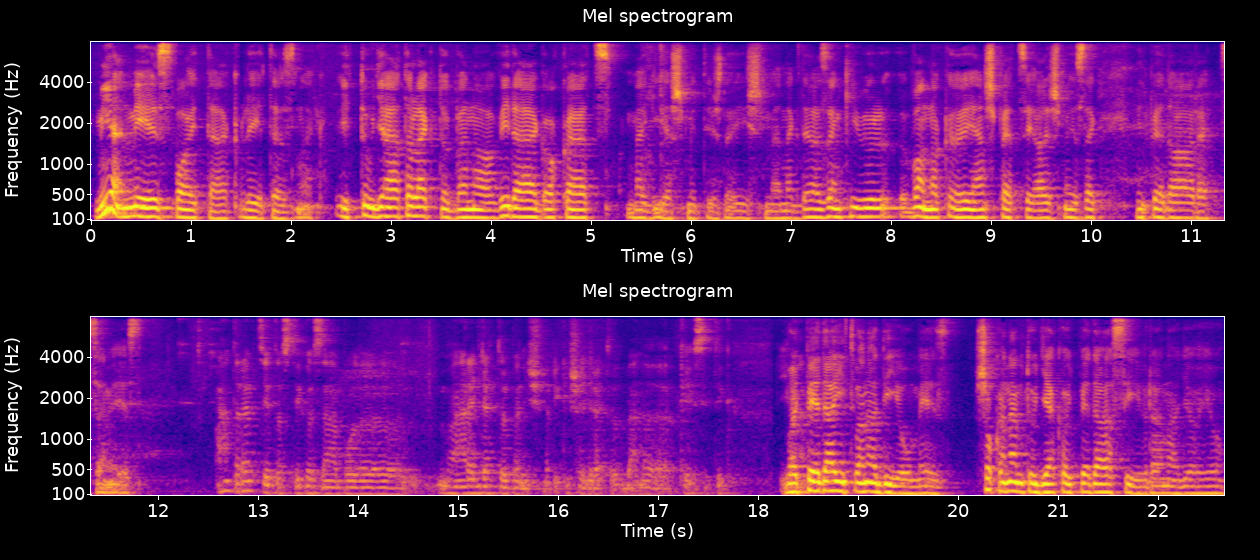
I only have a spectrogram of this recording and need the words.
Milyen mézfajták léteznek? Itt ugye hát a legtöbben a virág, akác, meg ilyesmit is de ismernek, de ezen kívül vannak olyan speciális mézek, mint például a repceméz. Hát a repcét azt igazából ö, már egyre többen ismerik, és egyre többen ö, készítik. Vagy például itt van a dióméz. Sokan nem tudják, hogy például a szívre nagyon jó.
